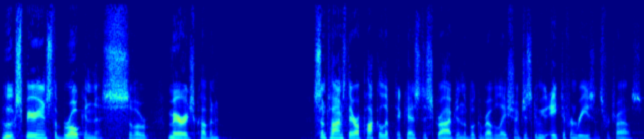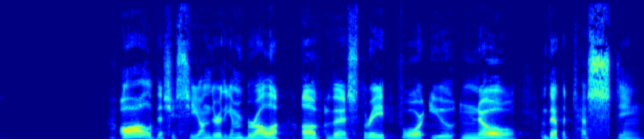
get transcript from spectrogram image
who experience the brokenness of a marriage covenant. Sometimes they're apocalyptic, as described in the book of Revelation. I've just given you eight different reasons for trials. All of this you see under the umbrella of verse 3 For you know that the testing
